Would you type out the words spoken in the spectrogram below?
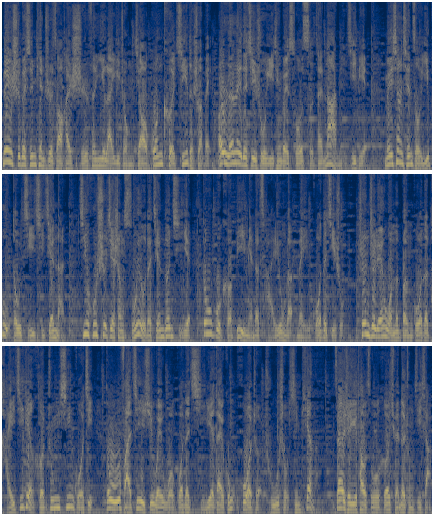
那时的芯片制造还十分依赖一种叫光刻机的设备，而人类的技术已经被锁死在纳米级别。每向前走一步都极其艰难，几乎世界上所有的尖端企业都不可避免地采用了美国的技术，甚至连我们本国的台积电和中芯国际都无法继续为我国的企业代工或者出售芯片了。在这一套组合拳的重击下，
